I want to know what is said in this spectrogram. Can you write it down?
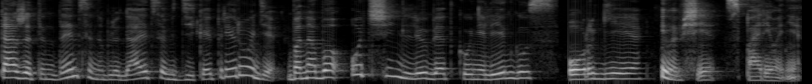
Та же тенденция наблюдается в дикой природе. Бонобо очень любят кунилингус, оргии и вообще спаривание.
